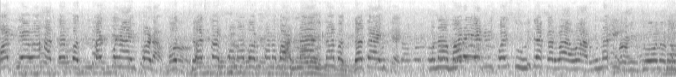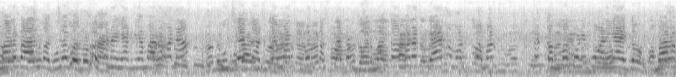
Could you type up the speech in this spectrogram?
ઓટ લેવા ખાતર બધા જ પણ આવી પડા બધા જ સરપણો બરપણો બહારના એના બધા જ આવી જાય પણ અમારે આગળ કોઈ સુવિધા કરવા વાળું નહીં તમારો બાલ બચ્ચો બધો પણ આગળ અમારો ને પૂછે કરશે અમારે ઘરમાં તો અમારે ક્યાં અમારે તો અમારે કે કમર પાણી આવી જાવ અમારો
